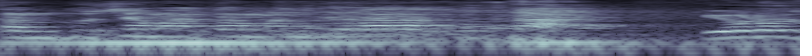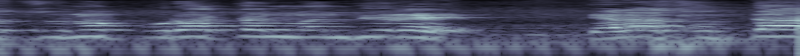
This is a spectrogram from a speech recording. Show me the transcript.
संतोषी माता मंदिराला सुद्धा एवढं जुनं पुरातन मंदिर आहे त्याला सुद्धा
